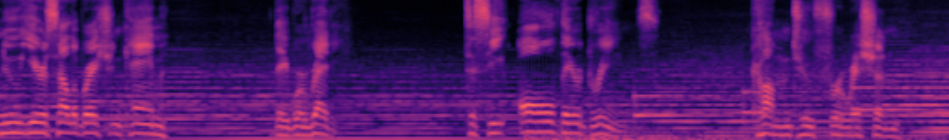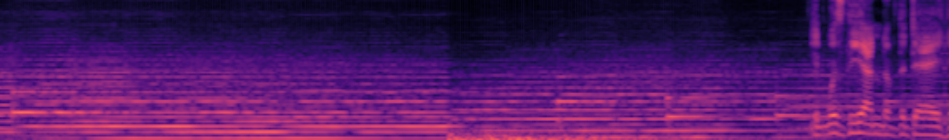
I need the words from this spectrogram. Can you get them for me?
New Year celebration came, they were ready to see all their dreams come to fruition. It was the end of the day,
